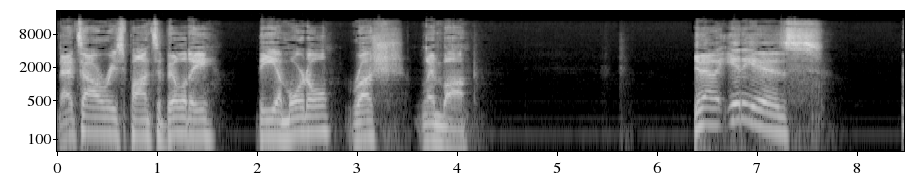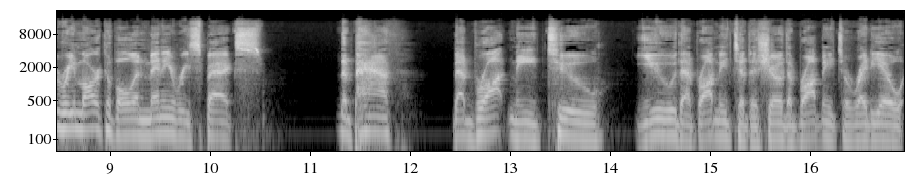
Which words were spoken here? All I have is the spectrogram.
That's our responsibility. The immortal Rush Limbaugh. You know, it is remarkable in many respects the path that brought me to you, that brought me to the show, that brought me to radio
